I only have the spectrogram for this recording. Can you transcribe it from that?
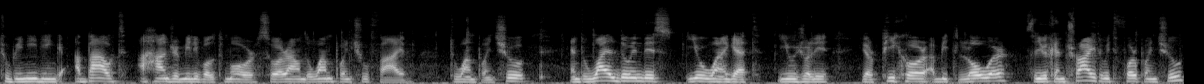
to be needing about 100 millivolt more, so around 1.25 to 1.2. And while doing this, you want to get usually your P-core a bit lower. So you can try it with 4.2,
